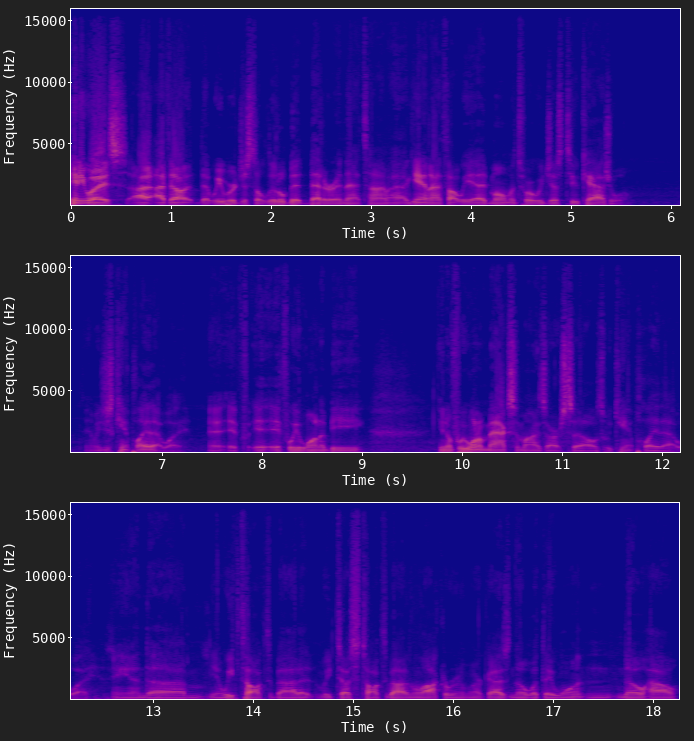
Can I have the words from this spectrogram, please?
anyways, I, I thought that we were just a little bit better in that time. I, again, I thought we had moments where we just too casual, and we just can't play that way. If if we want to be you know, if we want to maximize ourselves, we can't play that way. And um, you know, we've talked about it. We just talked about it in the locker room. Our guys know what they want and know how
